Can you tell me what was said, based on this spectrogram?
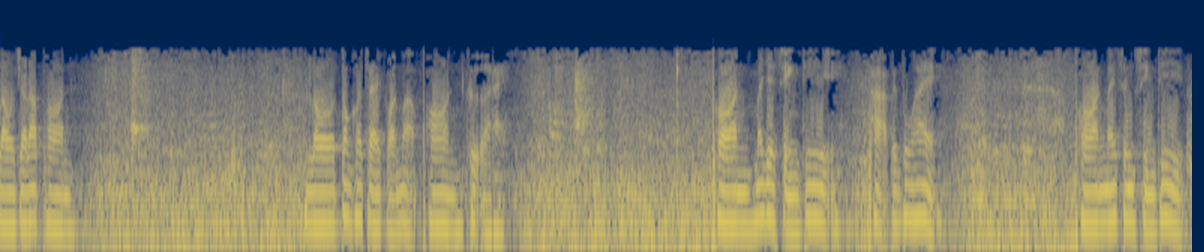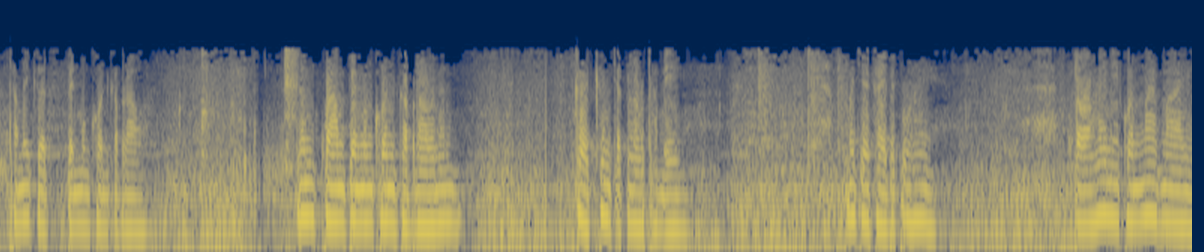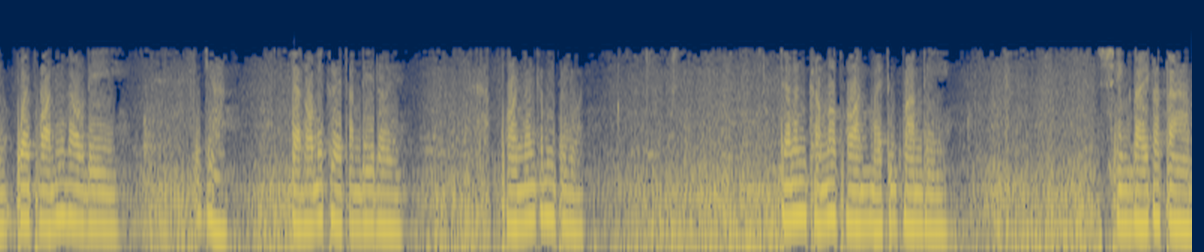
เราจะรับพร เราต้องเข้าใจก่อนว่าพรคืออะไร พรไม่ใช่สิ่งที่พระเป็นผู้ให้ พรไม่ซึ่งสิ่งที่ทำให้เกิดเป็นมงคลกับเรานั้นความเป็นมงคลกับเรานั้น เกิดขึ้นจากเราทำเอง ไม่เจอใครเป็นผู้ให้ ต่อให้มีคนมากมายอวยพรให้เราดี ทุกอย่าง แต่เราไม่เคยทำดีเลยพรนั้นก็มีประโยชน์ดังนั้นคำว่าพรหมายถึงความดี สิ่งใดก็ตาม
